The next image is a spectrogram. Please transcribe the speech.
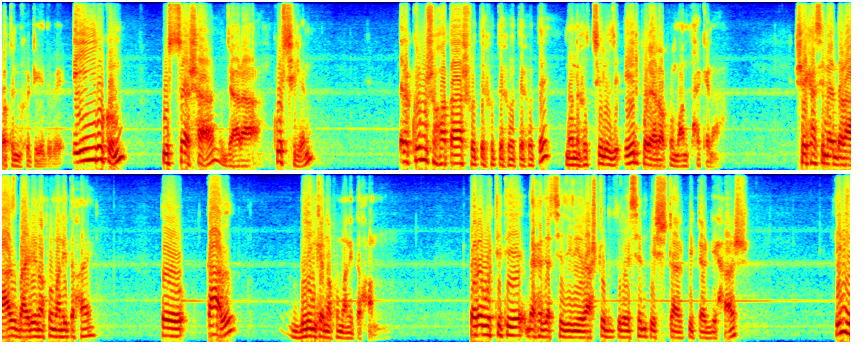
পতন ঘটিয়ে দেবে। এইরকম উচ্চাসা যারা করছিলেন, তারা ক্রমশ হতাশ হতে হতে হতে হতে মনে হচ্ছিল যে এরপরে আর অপমান থাকে না। শেখ হাসিনার দ্বারা আজ বাইডেন অপমানিত হয়। তো কাল ব্লিংকেন অপমানিত হন। পরবর্তীতে দেখা যাচ্ছে যিনি রাষ্ট্রদূত রয়েছেন পিস্টার পিটার ডিহাস তিনি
